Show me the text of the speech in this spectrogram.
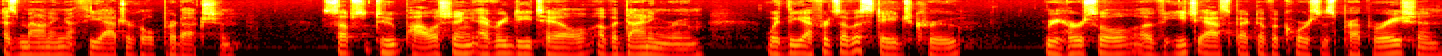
as mounting a theatrical production. Substitute polishing every detail of a dining room with the efforts of a stage crew, rehearsal of each aspect of a course's preparation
